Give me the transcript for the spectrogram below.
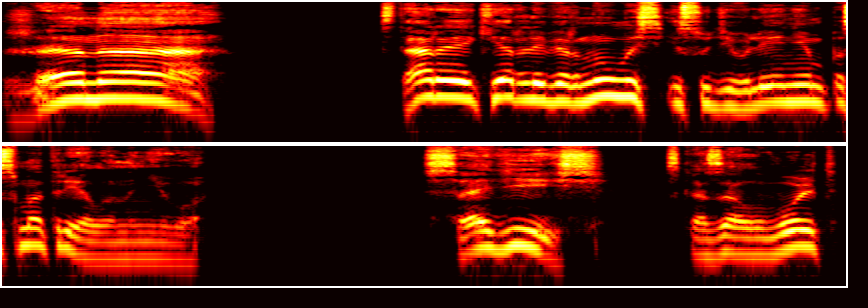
«Жена!» Старая Керли вернулась и с удивлением посмотрела на него. «Садись», — сказал Вольт,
